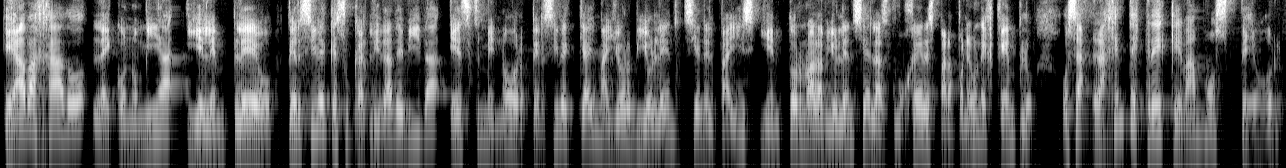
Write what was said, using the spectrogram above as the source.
que ha bajado la economía y el empleo, percibe que su calidad de vida es menor, percibe que hay mayor violencia en el país y en torno a la violencia de las mujeres, para poner un ejemplo. O sea, la gente cree que vamos peor,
